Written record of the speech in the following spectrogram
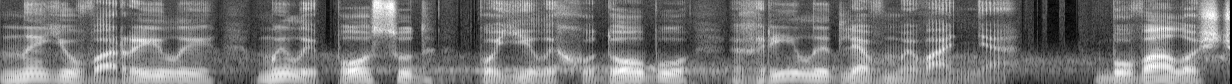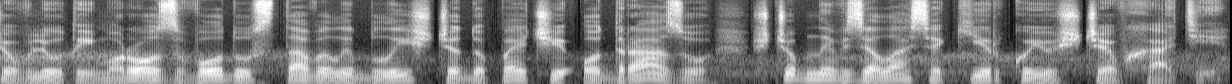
Нею варили, мили посуд, поїли худобу, гріли для вмивання. Бувало, що в лютий мороз воду ставили ближче до печі одразу, щоб не взялася кіркою ще в хаті.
